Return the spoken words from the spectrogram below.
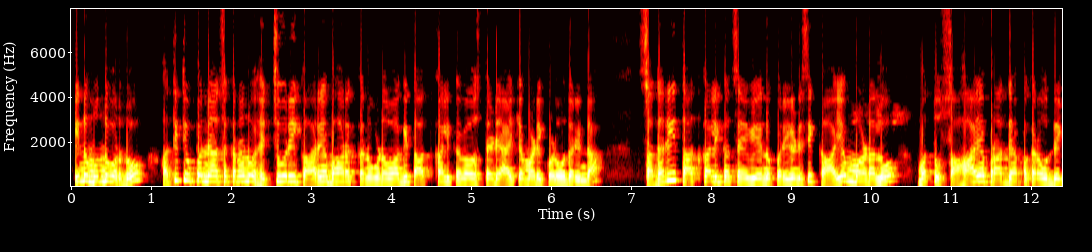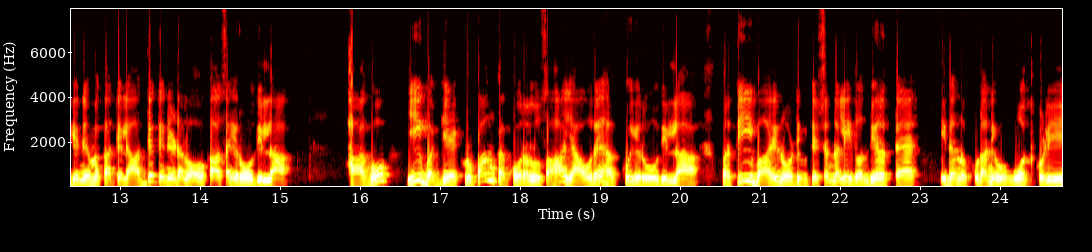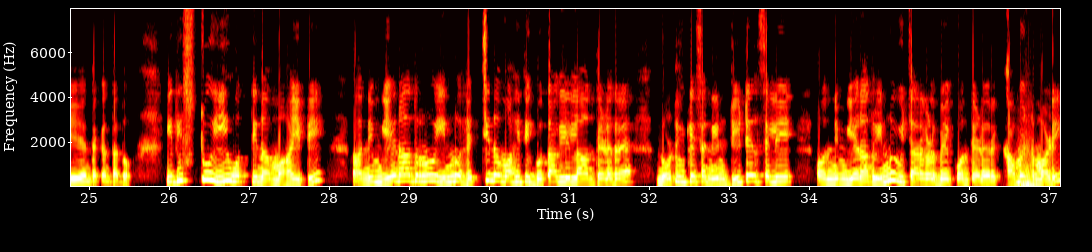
ಇನ್ನು ಮುಂದುವರೆದು, ಅತಿಥಿ ಉಪನ್ಯಾಸಕರನ್ನು ಹೆಚ್ಚುವರಿ ಕಾರ್ಯಭಾರಕ್ಕನುಗುಣವಾಗಿ ತಾತ್ಕಾಲಿಕ ವ್ಯವಸ್ಥೆಯಡಿ ಆಯ್ಕೆ ಮಾಡಿಕೊಳ್ಳುವುದರಿಂದ ಸದರಿ ತಾತ್ಕಾಲಿಕ ಸೇವೆಯನ್ನು ಪರಿಗಣಿಸಿ ಕಾಯಂ ಮಾಡಲು ಮತ್ತು ಸಹಾಯ ಪ್ರಾಧ್ಯಾಪಕರ ಹುದ್ದೆಗೆ ನೇಮಕಾತಿಯಲ್ಲಿ ಆದ್ಯತೆ ನೀಡಲು ಅವಕಾಶ ಇರುವುದಿಲ್ಲ. ಹಾಗೂ ಈ ಬಗ್ಗೆ ಕೃಪಾಂಕ ಕೋರಲು ಸಹ ಯಾವುದೇ ಹಕ್ಕು ಇರುವುದಿಲ್ಲ. ಪ್ರತಿ ಬಾರಿ ನೋಟಿಫಿಕೇಶನ್ನಲ್ಲಿ ಇದೊಂದಿರುತ್ತೆ ಇದನ್ನು ಕೂಡ ನೀವು ಓದ್ಕೊಳ್ಳಿ ಅಂತಕ್ಕಂಥದ್ದು. ಇದಿಷ್ಟು ಈ ಹೊತ್ತಿನ ಮಾಹಿತಿ. ನಿಮ್ಗೆ ಏನಾದ್ರೂ ಇನ್ನು ಹೆಚ್ಚಿನ ಮಾಹಿತಿ ಗೊತ್ತಾಗ್ಲಿಲ್ಲ ಅಂತ ಹೇಳಿದ್ರೆ ನೋಟಿಫಿಕೇಶನ್ ಇನ್ ಡೀಟೇಲ್ಸ್ ಅಲ್ಲಿ ನಿಮ್ಗೆ ಏನಾದ್ರೂ ಇನ್ನೂ ವಿಚಾರಗಳು ಬೇಕು ಅಂತ ಹೇಳಿದ್ರೆ ಕಾಮೆಂಟ್ ಮಾಡಿ.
